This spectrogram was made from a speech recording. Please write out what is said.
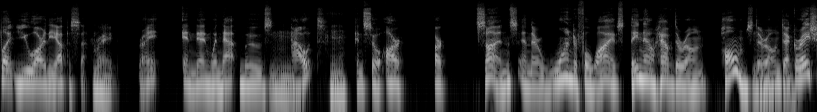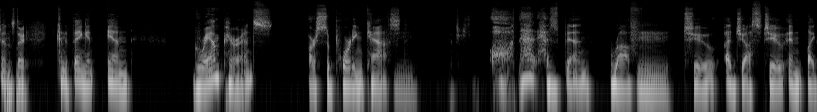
But you are the epicenter, Right. right? And then when that moves Mhm. out, Mhm. and so our our sons and their wonderful wives, they now have their own homes, their Mhm. own decorations, their kind of thing. And and grandparents are supporting cast. Mm. Interesting. Oh, that has been rough Mm. to adjust to and like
